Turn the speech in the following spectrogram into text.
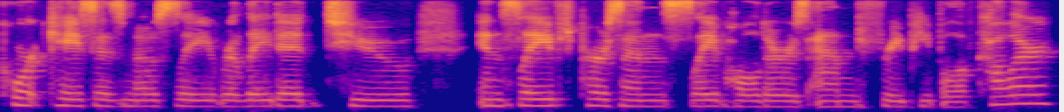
court cases mostly related to enslaved persons, slaveholders, and free people of color.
